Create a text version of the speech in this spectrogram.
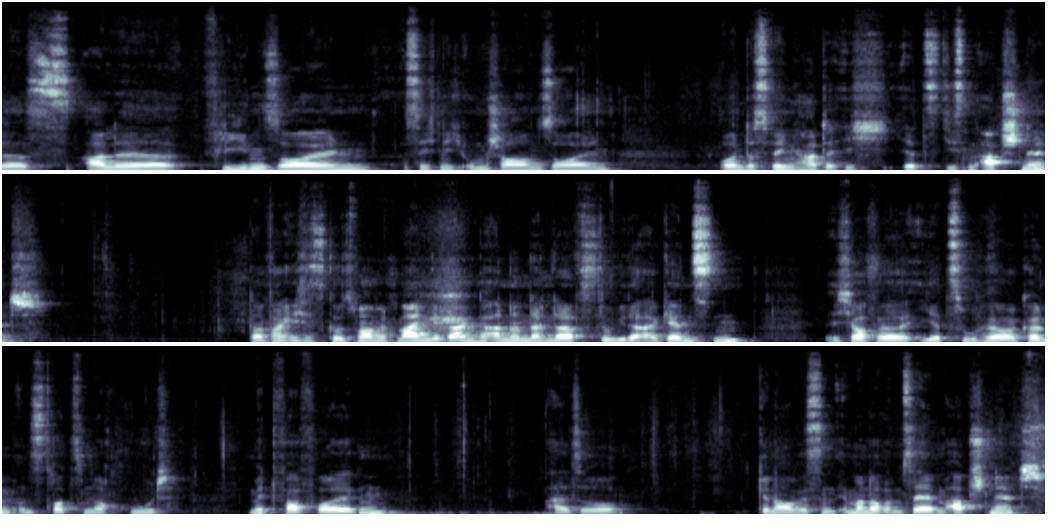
dass alle fliehen sollen, sich nicht umschauen sollen. Und deswegen hatte ich jetzt diesen Abschnitt dann fange ich jetzt kurz mal mit meinen Gedanken an und dann darfst du wieder ergänzen. Ich hoffe, ihr Zuhörer könnt uns trotzdem noch gut mitverfolgen. Also, genau, wir sind immer noch im selben Abschnitt.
